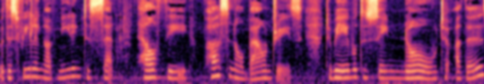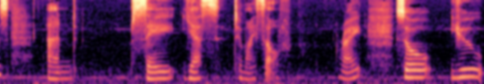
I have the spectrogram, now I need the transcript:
with this feeling of needing to set healthy personal boundaries, to be able to say no to others and say yes to myself, right? So you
